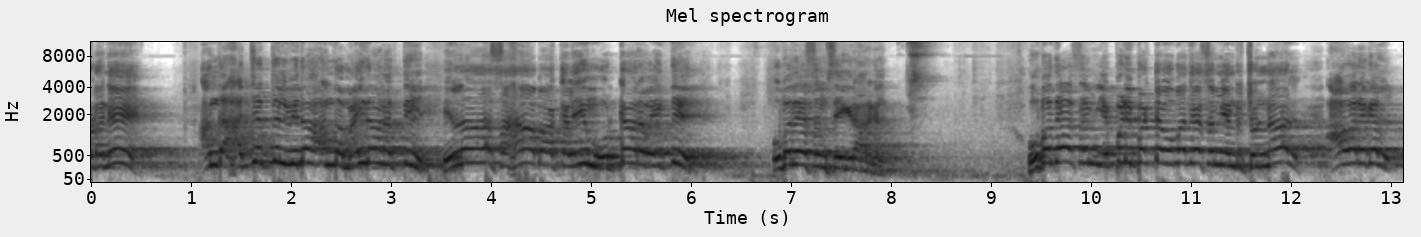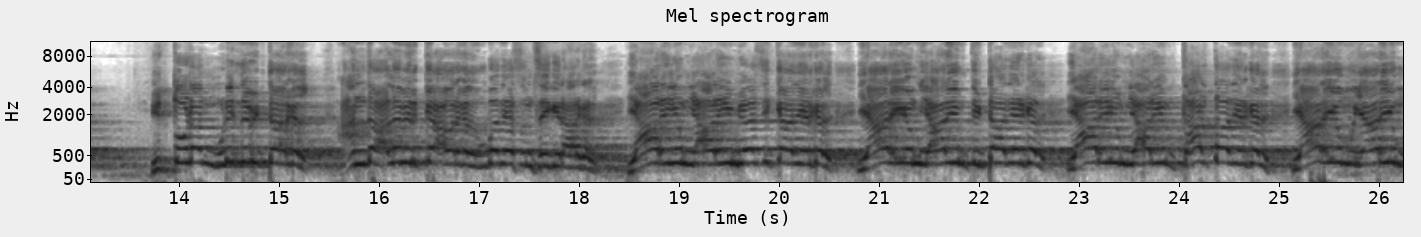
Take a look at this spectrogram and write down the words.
உடனே அந்த ஹஜ்ஜத்தில் விதா அந்த மைதானத்தில் எல்லா சஹாபாக்களையும் உட்கார வைத்து உபதேசம் செய்கிறார்கள். உபதேசம் எப்படிப்பட்ட உபதேசம் என்று சொன்னால் அவர்கள் இத்துடன் முடிந்து விட்டார்கள். அந்த அளவிற்கு அவர்கள் உபதேசம் செய்கிறார்கள். யாரையும் யாரையும் யோசிக்காதீர்கள். யாரையும் யாரையும் திட்டாதீர்கள். யாரையும் யாரையும் தாழ்த்தாதீர்கள். யாரையும் யாரையும்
